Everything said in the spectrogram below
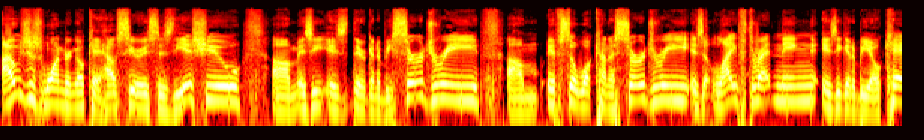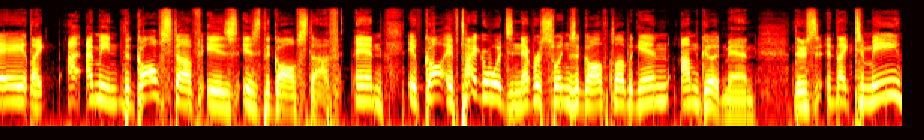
I was just wondering, okay, how serious is the issue? Um, is he is there going to be surgery? Um, if so, what kind of surgery? Is it life threatening? Is he going to be okay? Like, I, I, mean, the golf stuff is is the golf stuff. And if golf, if Tiger Woods never swings a golf club again, I'm good, man. There's like to me.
